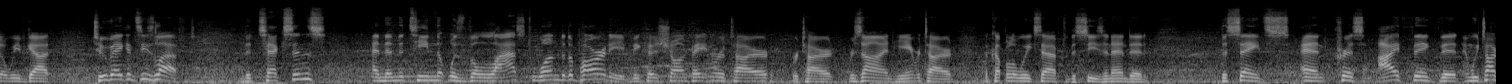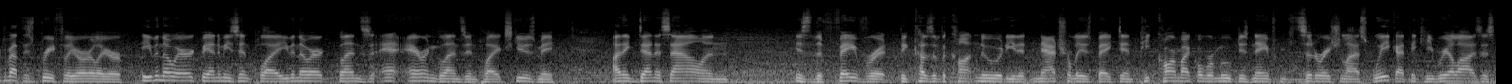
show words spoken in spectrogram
So we've got two vacancies left the Texans and then the team that was the last one to the party because Sean Payton retired, retired, resigned. He ain't retired a couple of weeks after the season ended. The Saints and Chris, I think that, and we talked about this briefly earlier. Even though Eric Bieniemy's in play, even though Eric Glenn's, Aaron Glenn's in play, excuse me, I think Dennis Allen is the favorite because of the continuity that naturally is baked in. Pete Carmichael removed his name from consideration last week. I think he realizes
